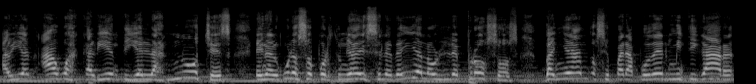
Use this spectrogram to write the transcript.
habían aguas calientes y en las noches, en algunas oportunidades, se le veían a los leprosos bañándose para poder mitigar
